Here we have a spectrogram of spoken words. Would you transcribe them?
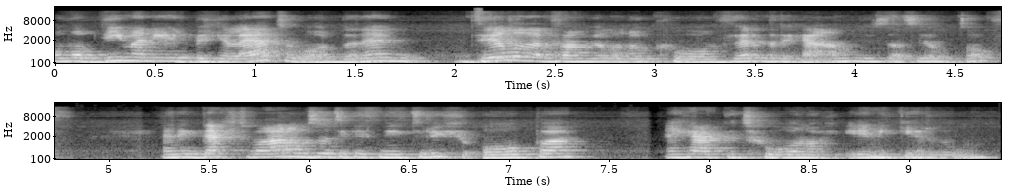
om op die manier begeleid te worden. Hè. Daarvan willen ook gewoon verder gaan, dus dat is heel tof. En ik dacht, waarom zet ik het niet terug open en ga ik het gewoon nog één keer doen.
